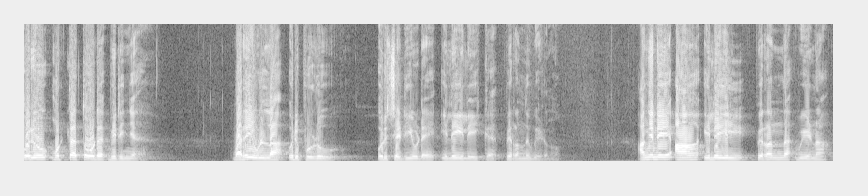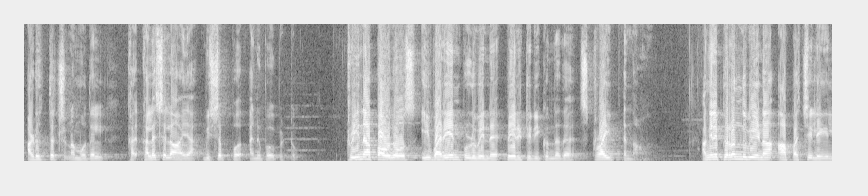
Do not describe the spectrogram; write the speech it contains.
ഒരു മുട്ടത്തോട് വിരിഞ്ഞ് വരെയുള്ള ഒരു പുഴു ഒരു ചെടിയുടെ ഇലയിലേക്ക് പിറന്നു വീഴുന്നു. അങ്ങനെ ആ ഇലയിൽ പിറന്ന് വീണ അടുത്ത ക്ഷണം മുതൽ കലശലായ വിശപ്പ് അനുഭവപ്പെട്ടു. ട്രീന പൗലോസ് ഈ വരയൻ പുഴുവിന് പേരിട്ടിരിക്കുന്നത് സ്ട്രൈപ്പ് എന്നാണ്. അങ്ങനെ പിറന്നു വീണ ആ പച്ചിലയിൽ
